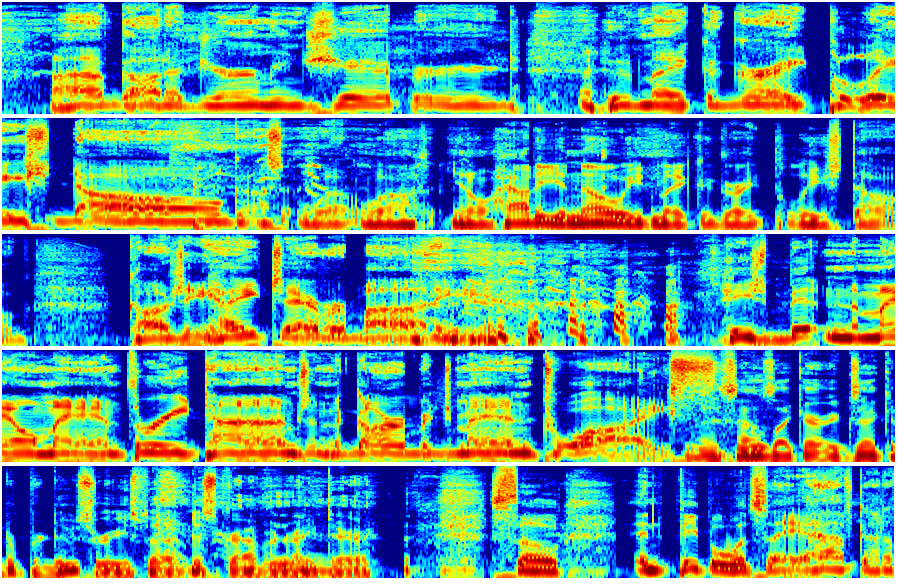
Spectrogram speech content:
I've got a German Shepherd who'd make a great police dog. I said, well, well, you know, how do you know he'd make a great police dog? Cause he hates everybody. He's bitten the mailman three times and the garbage man twice. It sounds like our executive producer he's uh, describing right there. So, and people would say, I've got a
